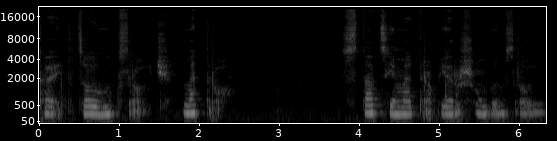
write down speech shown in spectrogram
Okej, to co bym mógł zrobić? Metro. Stację metra pierwszą bym zrobił.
